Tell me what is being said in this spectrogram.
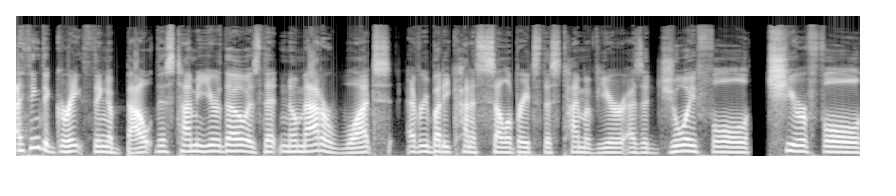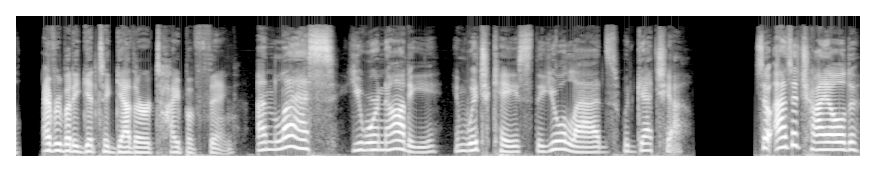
I think the great thing about this time of year, though, is that no matter what, everybody kind of celebrates this time of year as a joyful, cheerful, everybody get together type of thing. Unless you were naughty, in which case the Yule lads would get you. So, as a child,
